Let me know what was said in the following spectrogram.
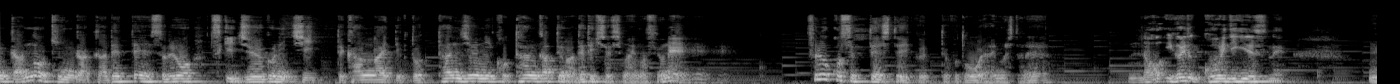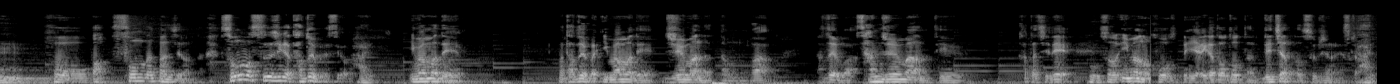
年間の金額が出て、それを月15日って考えていくと、単純にこう単価っていうのは出てきてしまいますようん。ね。ええそれをこう設定していくってことをやりましたね。ええな意外と合理的ですね。うん。ほう。あ、そんな感じなんだ。その数字が、例えばですよ。はい。今まで、まあ、例えば今まで10万だったものが、例えば30万っていう形で、うんその今のこうやり方を取ったら出ちゃったとするじゃないですか。はい。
